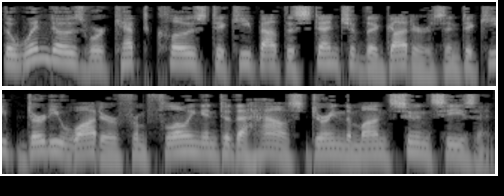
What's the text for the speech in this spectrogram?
The windows were kept closed to keep out the stench of the gutters and to keep dirty water from flowing into the house during the monsoon season.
